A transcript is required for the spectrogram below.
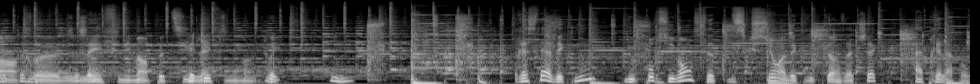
entre l'infiniment petit, et l'infiniment grand. Oui. Mhm. Restez avec nous, nous poursuivons cette discussion avec Victor Zacek après la pause.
